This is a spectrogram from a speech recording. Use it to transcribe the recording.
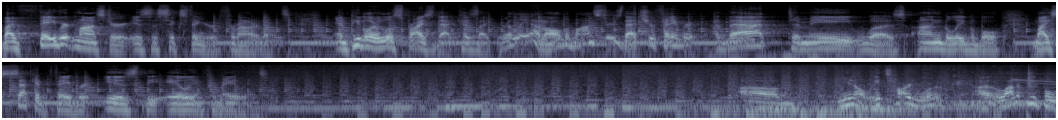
my favorite monster is the six finger from Outer Limits. And people are a little surprised at that because, like, really, out of all the monsters, that's your favorite? That to me was unbelievable. My second favorite is the alien from Aliens. Um, you know, it's hard work. A lot of people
